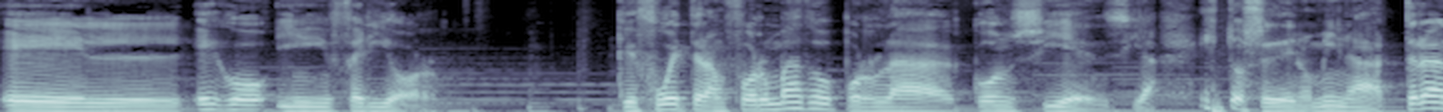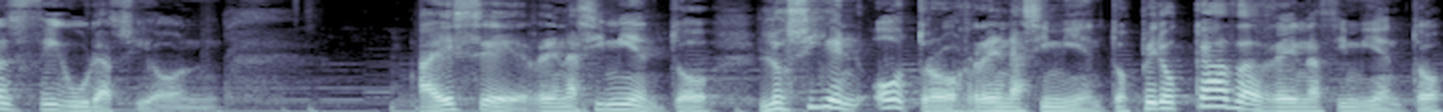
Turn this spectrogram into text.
el ego inferior, que fue transformado por la conciencia. Esto se denomina transfiguración. A ese renacimiento lo siguen otros renacimientos, pero cada renacimiento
